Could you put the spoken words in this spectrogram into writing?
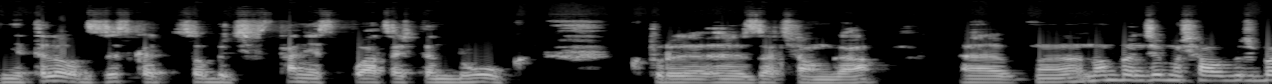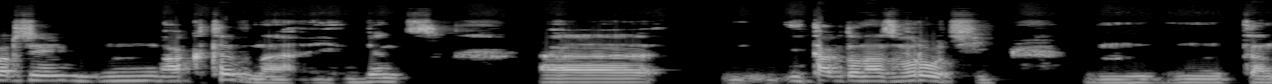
nie tyle odzyskać, co być w stanie spłacać ten dług, który e, zaciąga, e, no, będzie musiało być bardziej mm, aktywne, więc i tak do nas wróci. Mm, ten,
